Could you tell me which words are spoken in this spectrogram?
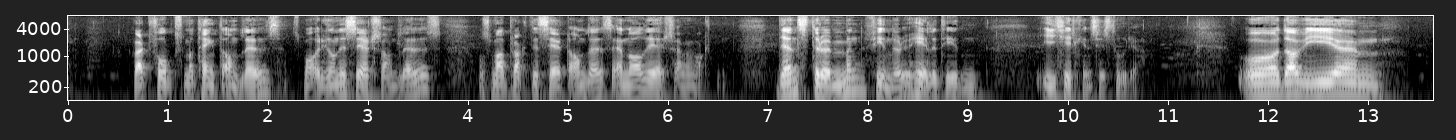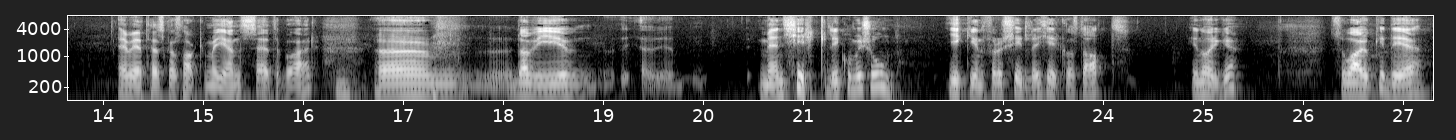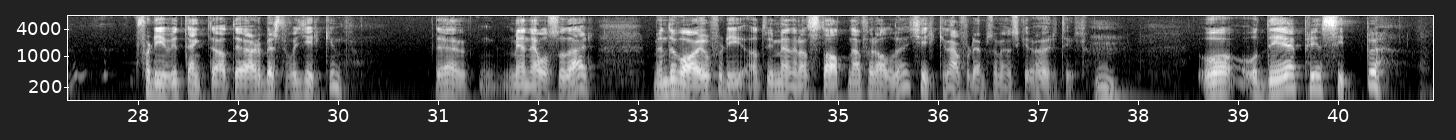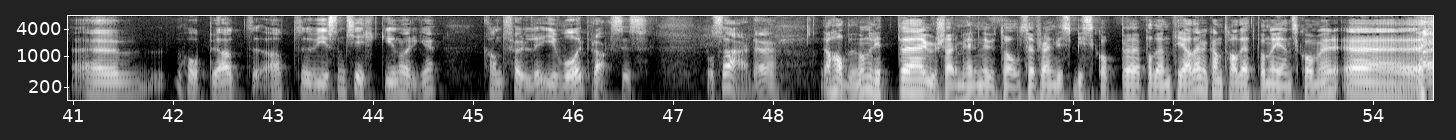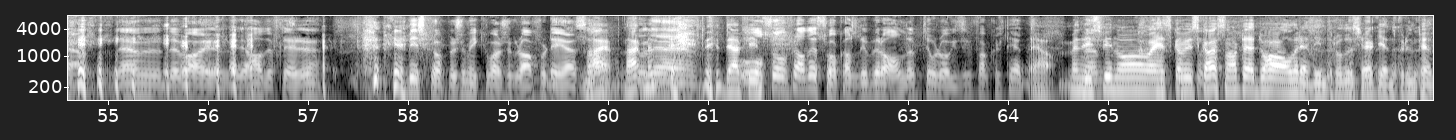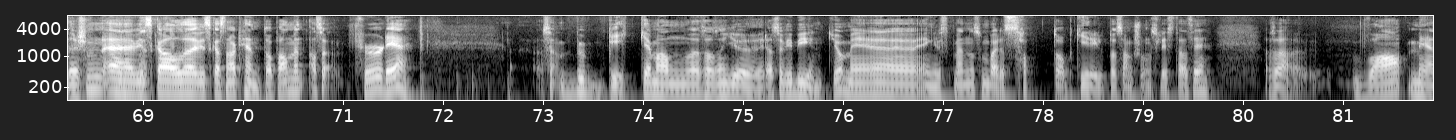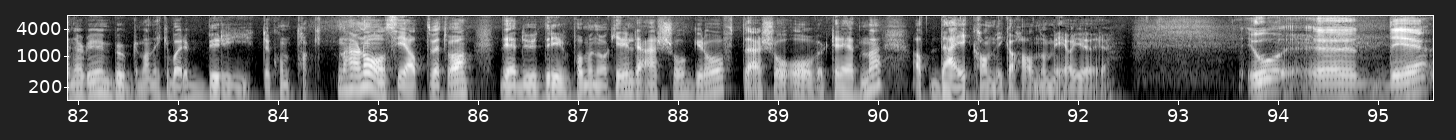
vært folk som har tenkt annerledes, som har organisert seg annerledes, og som har praktisert annerledes enn å alliere seg med makten. Den strømmen finner du hele tiden i Kirkens historie. Og da vi um, jeg vet jeg skal snakke med Jens etterpå her. Uh, da vi med en kirkelig kommisjon gikk inn for å skille kirke og stat i Norge, så var jo ikke det fordi vi tenkte at det er det beste for Kirken. Det mener jeg også det er. Men det var jo fordi at vi mener at staten er for alle, Kirken er for dem som ønsker å høre til. Mm. Og, og, det prinsippet Eh, håper jeg at, at, vi som kirke i Norge kan følge i vår praksis. Og så er det jeg hadde noen litt uh, usjarmerende uttalelser fra en viss biskop uh, på den tida. Der. Vi kan ta det etterpå når Jens kommer. Uh, ja, ja. Det, det var, jeg hadde flere biskoper som ikke var så glad for det jeg sa. Nei, nei, men, det, det også fra det såkalt liberale teologiske fakultet. Ja, men, hvis vi nå skal, vi skal snart, Du har allerede introdusert Jens Brun Pedersen. Vi skal, vi, skal, snart hente opp han. Men altså, før det altså, Burde ikke man sånn gjøre altså, Vi begynte jo med engelskmennene som bare satte opp Kiril på sanksjonslista si. Altså, hva mener du? Burde man ikke bare bryte kontakten her nå og si at vet du hva, det du driver på med nå, Kiril, det er så grovt, det er så overtredende at deg kan vi ikke ha noe med å gjøre? Jo, eh, det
